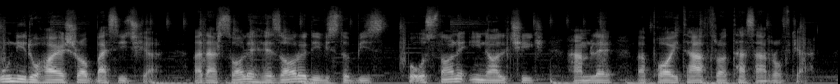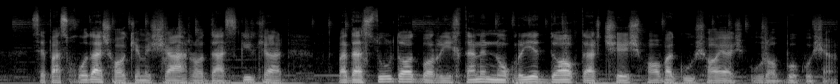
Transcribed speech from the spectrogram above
او نیروهایش را بسیج کرد و در سال 1220 به استان اینالچیک حمله و پایتخت را تصرف کرد. سپس خودش حاکم شهر را دستگیر کرد و دستور داد با ریختن نقره داغ در چشمها و گوشهایش او را بکشند.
